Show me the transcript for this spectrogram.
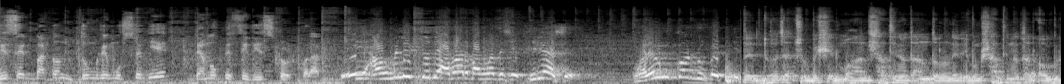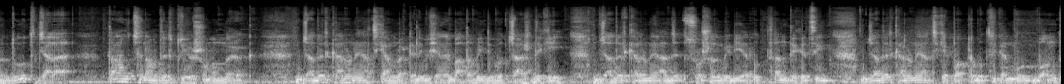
রিসেট বাটন দুমড়ে মুছড়ে দিয়ে ডেমোক্রেসি রিস্টোর করার। এই আওয়ামী লীগ যদি আবার বাংলাদেশে ফিরে আসে ভয়ঙ্কর রূপে দু হাজার চব্বিশের মহান স্বাধীনতা আন্দোলনের এবং স্বাধীনতার অগ্রদূত যারা তারা হচ্ছেন আমাদের প্রিয় সমন্বয়ক। যাদের কারণে আজকে আমরা টেলিভিশনে বাতাবি দিব চাষ দেখি যাদের কারণে আজ সোশ্যাল মিডিয়ার উত্থান দেখেছি যাদের কারণে আজকে পত্রপত্রিকার মুখ বন্ধ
